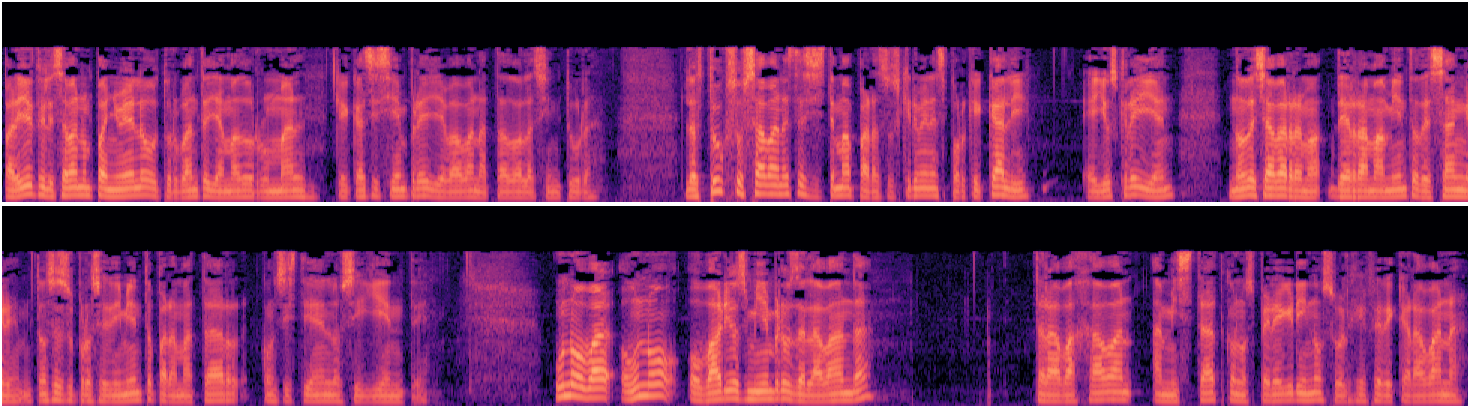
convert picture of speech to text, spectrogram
Para ello utilizaban un pañuelo o turbante llamado rumal, que casi siempre llevaban atado a la cintura. Los Tuks usaban este sistema para sus crímenes porque Kali, ellos creían, no deseaba rama- derramamiento de sangre, entonces su procedimiento para matar consistía en lo siguiente. Uno o varios miembros de la banda trabajaban amistad con los peregrinos o el jefe de caravana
